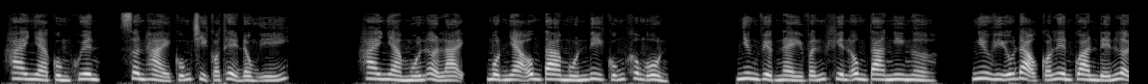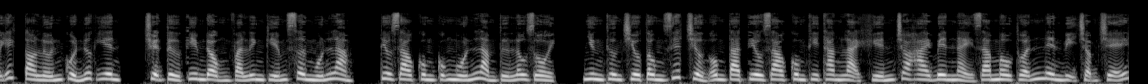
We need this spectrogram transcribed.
Hai nhà cùng khuyên, Sơn Hải cũng chỉ có thể đồng ý. Hai nhà muốn ở lại, một nhà ông ta muốn đi cũng không ổn. Nhưng việc này vẫn khiến ông ta nghi ngờ. như Hữu đạo có liên quan đến lợi ích to lớn của nước Yên, chuyện Tử Kim Động và Linh Kiếm Sơn muốn làm, Tiêu Giao Cung cũng muốn làm từ lâu rồi, nhưng Thương Chiêu Tông giết trưởng ông ta Tiêu Giao Cung thi thăng lại khiến cho hai bên nảy ra mâu thuẫn nên bị chậm trễ.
